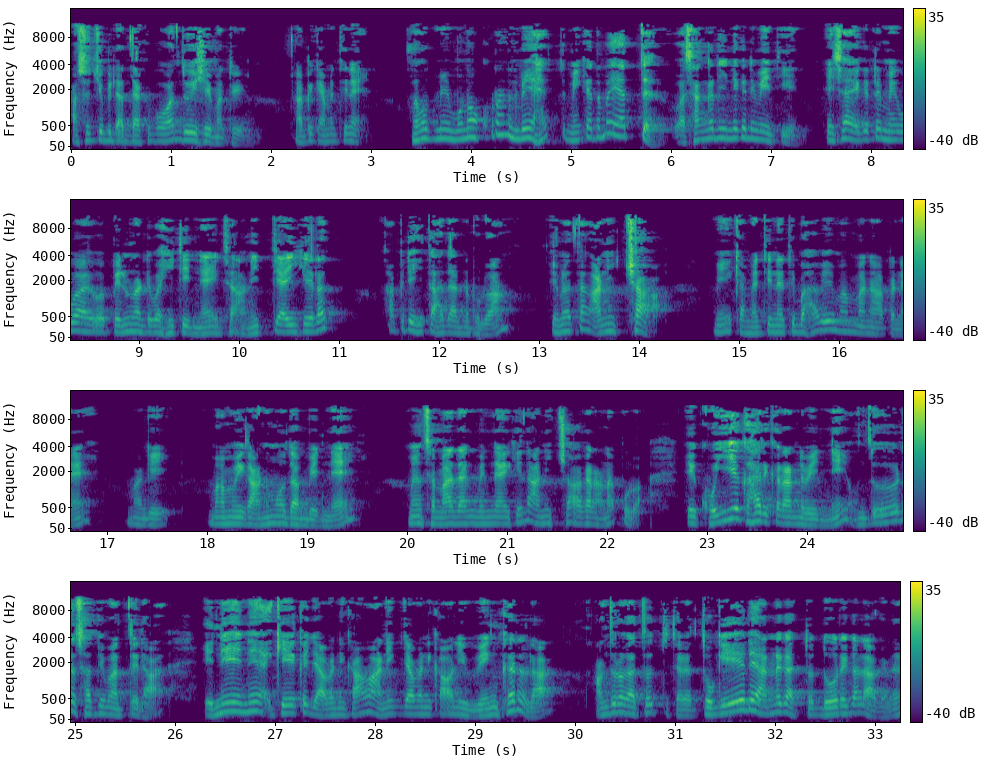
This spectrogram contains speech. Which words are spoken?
අසුචි පිටක් දැකපුවම ද්වේෂෙ මතුවෙනවා. අපි කැමති නෑ. නමුත් මේ මොනව කරන්නේ මේ මේක තමයි ඇත්ත. වසංගදින්න එක නෙමෙයි තියෙන්නේ. ඒ නිසා ඒකට මෙවුවා පෙනුනට ඒවා හිතින්නේ නැහැ. ඒ නිසා අනිත්‍යයි කියලත් අපිට හිත හදන්න පුළුවන්. එහෙම නැත්නම් අනිච්චා මේ කැමැති නැති භාවයේ මම මනාප නැහැ. මගේ මම මේක අනුමෝදම් වෙන්නේ නැහැ. මම සමාදම් වෙන්නේ නැහැ කියලා අනිච්චා කරන්න පුළුවන්. ඒ කොයි එක හරි කරන්න වෙන්නේ හොඳට සතිමත් වෙලා එනේ එනේ එක එක ජවනිකාව අනික් ජවනිකාවලින් වෙන් කරලා අඳුරගත්තොත් විතර තොගේට යන්න ගත්තොත් දෝරේ ගලාගෙන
